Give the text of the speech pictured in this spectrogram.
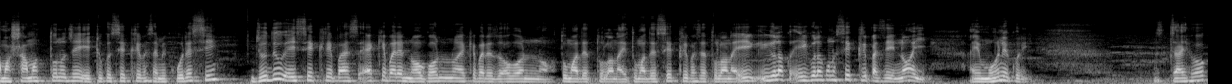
আমার সামর্থ্য অনুযায়ী এইটুকু স্যাক্রিফাইস আমি করেছি। যদিও এই স্যাক্রিফাইস একেবারে নগণ্য, একেবারে জঘন্য তোমাদের তুলনায়, তোমাদের স্যাক্রিফাইসের তুলনায়। এই- এইগুলো এইগুলো কোনো স্যাক্রিফাইসই নয়, আমি মনে করি। যাই হোক,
